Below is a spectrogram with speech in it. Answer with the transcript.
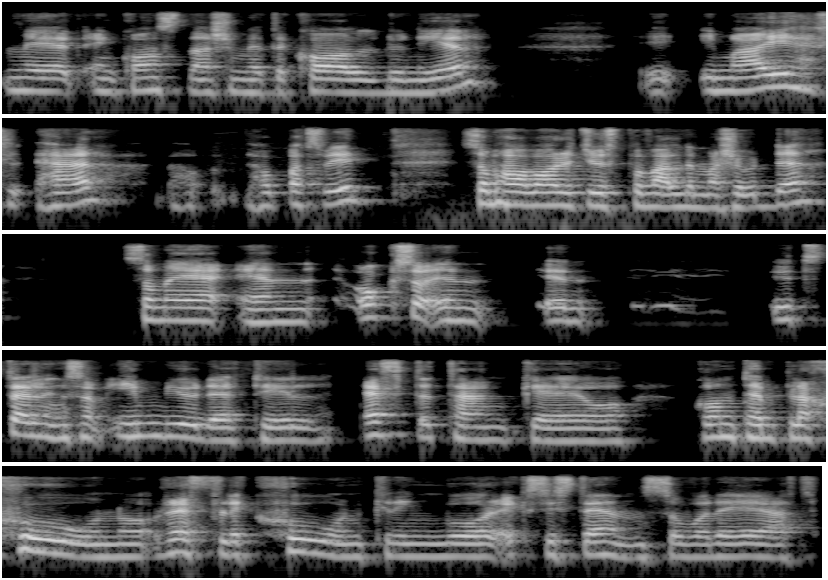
med en konstnär som heter Carl Dunér i, i maj här hoppas vi, som har varit just på Valdemarsudde. Som är en, också en, en utställning som inbjuder till eftertanke och kontemplation och reflektion kring vår existens och vad det är att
